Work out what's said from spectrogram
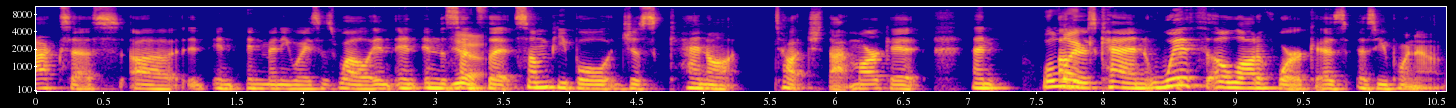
access uh, in in many ways as well. In in, in the sense yeah. that some people just cannot touch that market and well, others like, can with a lot of work as as you point out.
